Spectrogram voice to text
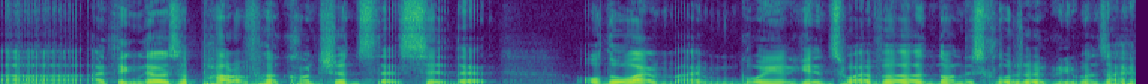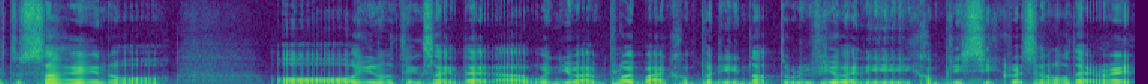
uh, I think there was a part of her conscience that said that, although I'm I'm going against whatever non-disclosure agreements I have to sign or, or you know things like that. Uh, when you are employed by a company, not to reveal any company secrets and all that, right?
